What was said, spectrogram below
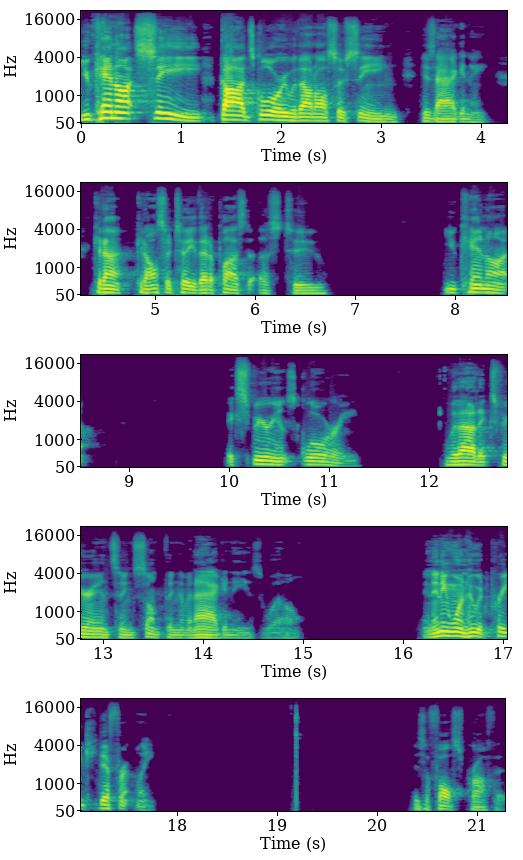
You cannot see God's glory without also seeing his agony. Can I, can I also tell you that applies to us too? You cannot experience glory without experiencing something of an agony as well. And anyone who would preach differently is a false prophet.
